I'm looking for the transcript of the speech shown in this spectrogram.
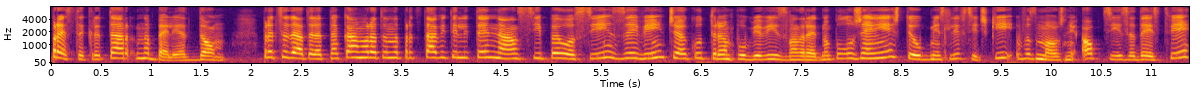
прес-секретар на Белия дом. Председателят на Камерата на представителите Нанси Пеласи заяви, че ако Тръмп обяви извънредно положение, ще обмисли всички възможни опции за действие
